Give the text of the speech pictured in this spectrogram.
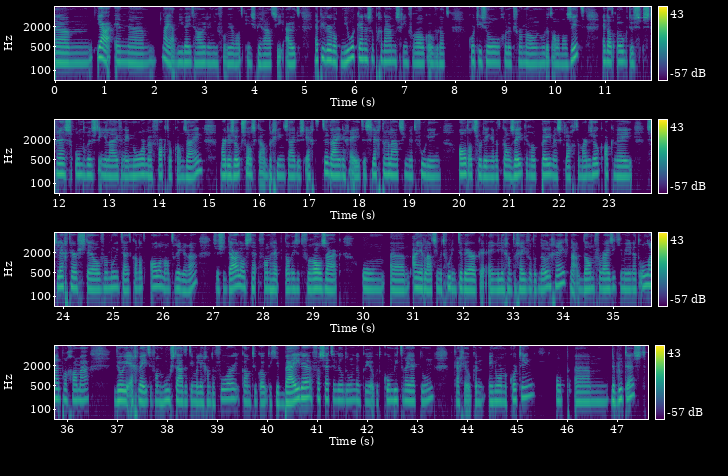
Um, ja, en um, nou ja, wie weet hou je er in ieder geval weer wat inspiratie uit. Heb je weer wat nieuwe kennis opgedaan? Misschien vooral ook over dat cortisol, gelukshormoon, hoe dat allemaal zit. En dat ook dus stress, onrust in je lijf een enorme factor kan zijn. Maar dus ook zoals ik aan het begin zei, dus echt te weinig eten, slechte relatie met voeding, al dat soort dingen. Dat kan zeker ook PMS-klachten, maar dus ook acne, slecht herstel, vermoeidheid, kan dat allemaal triggeren. Dus als je daar last van hebt, dan is het vooral zaak om ehm, aan je relatie met voeding te werken en je lichaam te geven wat het nodig heeft, nou, dan verwijs ik je meer naar het online programma. Wil je echt weten van hoe staat het in mijn lichaam ervoor? Je kan natuurlijk ook dat je beide facetten wil doen. Dan kun je ook het combi-traject doen. Dan krijg je ook een enorme korting op ehm, de bloedtest.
